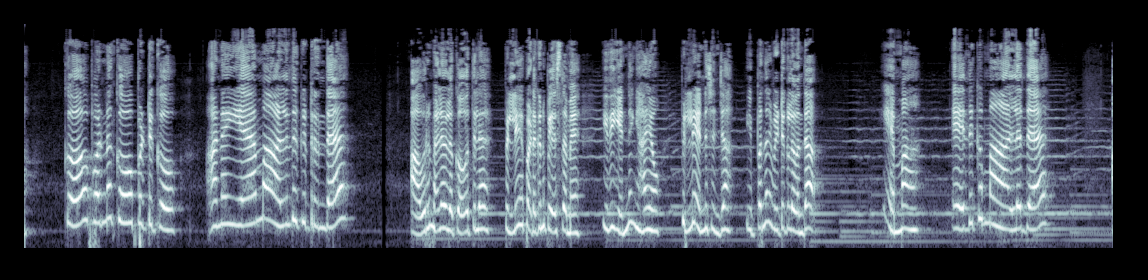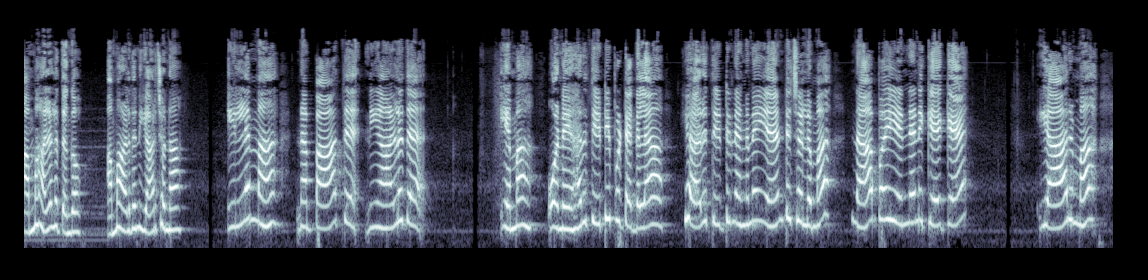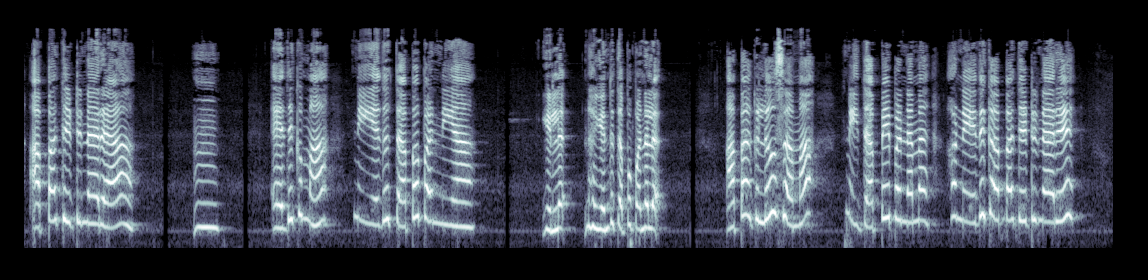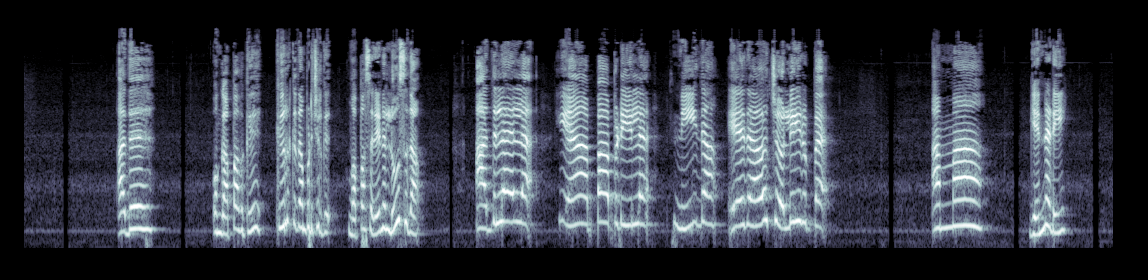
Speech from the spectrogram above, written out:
கோவப்பண்ண கோபட்டுக்கோ ஆனா ஏமா அழுதுகிட்டு இருந்த? அவர் மேல உள்ள கோவத்துல பிள்ளைய படக்குன்னு பேசாமே இது என்ன நியாயம்? பிள்ளை என்ன செஞ்சா? இப்பதான் வீட்டுக்குள்ள வந்தா? எம்மா எதுக்கும்மா அழுத? அம்மா அழல தங்கம். அம்மா அழுதன்னு யார் சொன்னா? இல்லம்மா நான் பார்த்தேன். நீ அழுத. ஏம்மா உன்னை யாரும் திட்டி போட்டாங்களா? யாரும் திட்டுனாங்கன்னா ஏன்ட்டு சொல்லுமா? நான் போய் என்னன்னு கேட்க யாரும்மா? அப்பா திட்டுனாரா? ம். எதுக்குமா நீ எது தப்பு பண்ணியா? இல்ல நான் எந்த தப்பு பண்ணல. அப்பாக்கு லூசாமா நீ தப்பே பண்ணாம உன்னை எதுக்கு அப்பா திட்டுனாரு? அது உங்க அப்பாவுக்கு கிறுக்கு தான் பிடிச்சிருக்கு. உங்க அப்பா சரியான லூசு தான் அதெல்லாம் இல்ல. என் அப்பா அப்படி இல்ல. நீதான். ஏதாவது சொல்லி இருப்ப அம்மா. என்னடி?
